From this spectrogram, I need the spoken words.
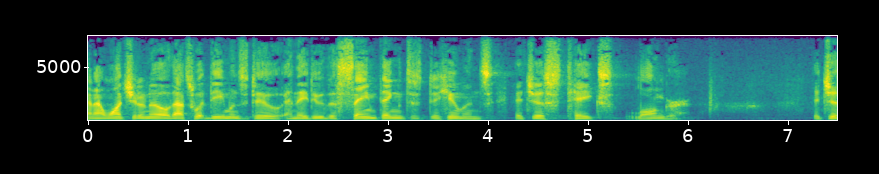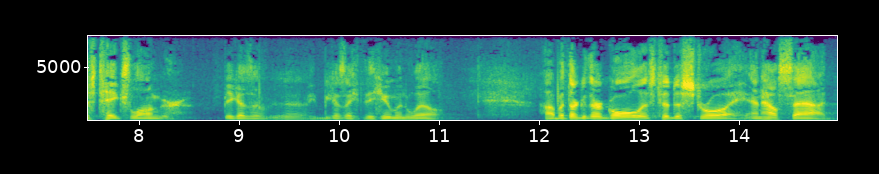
And I want you to know that's what demons do. And they do the same thing to, to humans. It just takes longer. It just takes longer because of, uh, because of the human will. Uh, but their, their goal is to destroy, and how sad.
